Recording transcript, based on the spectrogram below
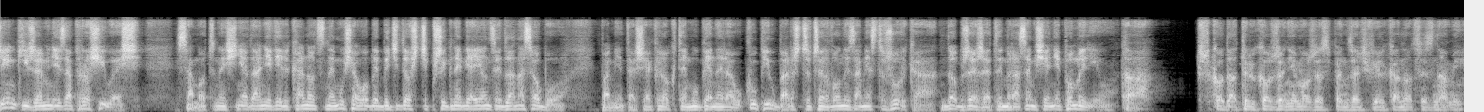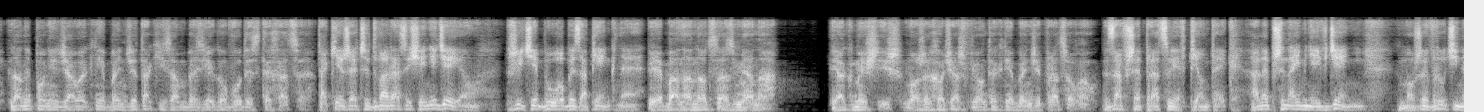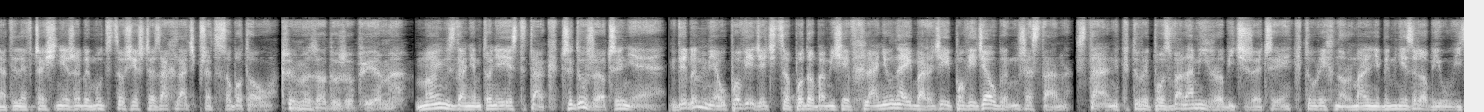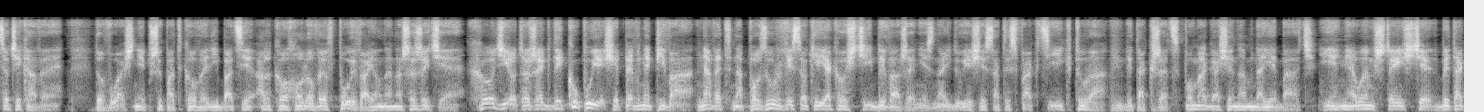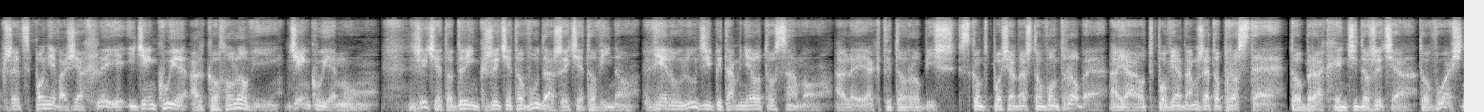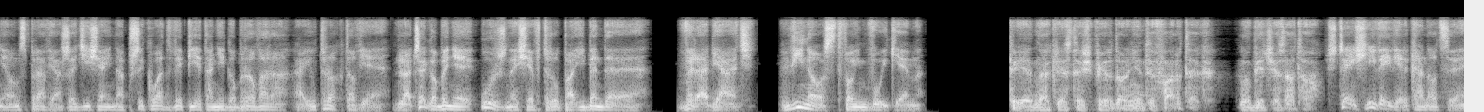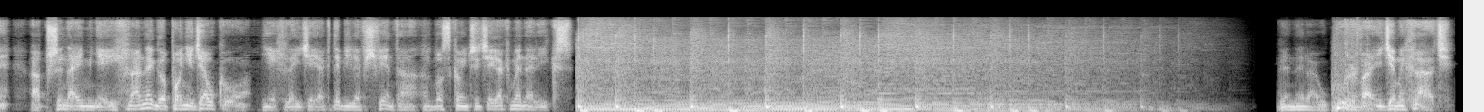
Dzięki, że mnie zaprosiłeś. Samotne śniadanie wielkanocne musiałoby być dość przygnębiające dla nas obu. Pamiętasz, jak rok temu generał kupił barszcz czerwony zamiast żurka? Dobrze, że tym razem się nie pomylił. Ta. Szkoda tylko, że nie może spędzać Wielkanocy z nami. Lany poniedziałek nie będzie taki sam bez jego wody z THC. Takie rzeczy dwa razy się nie dzieją. Życie byłoby za piękne. Jebana nocna zmiana. Jak myślisz, może chociaż w piątek nie będzie pracował? Zawsze pracuję w piątek, ale przynajmniej w dzień. Może wróci na tyle wcześnie, żeby móc coś jeszcze zachlać przed sobotą. Czy my za dużo pijemy? Moim zdaniem to nie jest tak, czy dużo, czy nie. Gdybym miał powiedzieć, co podoba mi się w chlaniu, najbardziej powiedziałbym, że stan. Stan, który pozwala mi robić rzeczy, których normalnie bym nie zrobił i co ciekawe, to właśnie przypadkowe libacje alkoholowe wpływają na nasze życie. Chodzi o to, że gdy kupuje się pewne piwa, nawet na pozór wysokiej jakości, bywa, że nie znajduje się satysfakcji, która, by tak rzec, pomaga się nam najebać. I miałem szczęście, by tak rzec, ponieważ ja chleję i dziękuję alkoholowi. Dziękuję mu. Życie to drink, życie to woda, życie to wino. Wielu ludzi pyta mnie o to samo. Ale jak ty to robisz? Skąd posiadasz tą wątrobę? A ja odpowiadam, że to proste. To brak chęci do życia. To właśnie on sprawia, że dzisiaj na przykład wypiję taniego browara, a jutro kto wie. Dlaczego by nie urżnę się w trupa i będę wyrabiać wino z twoim wujkiem? Ty jednak jesteś pierdolnięty fartek. Lubię cię za to. Szczęśliwej Wielkanocy, a przynajmniej chlanego poniedziałku. Nie chlejcie jak debile w święta, albo skończycie jak Menelix. Generał, kurwa, idziemy chlać.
